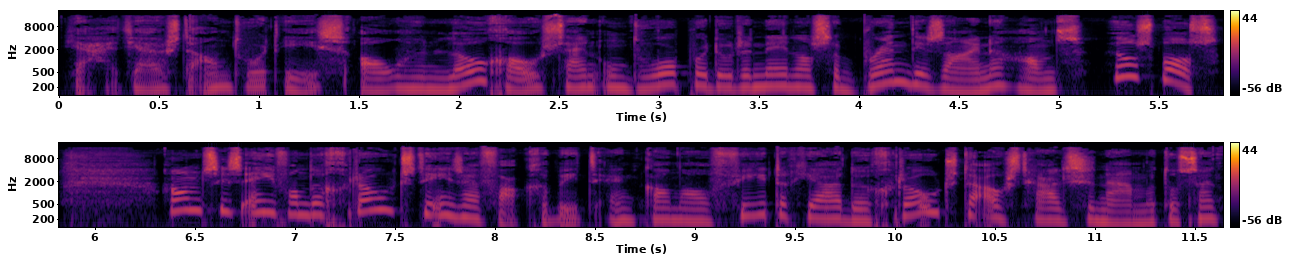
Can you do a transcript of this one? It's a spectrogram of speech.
Ja, het juiste antwoord is: al hun logo's zijn ontworpen door de Nederlandse branddesigner Hans Hulsbos. Hans is een van de grootste in zijn vakgebied en kan al 40 jaar de grootste Australische namen tot zijn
